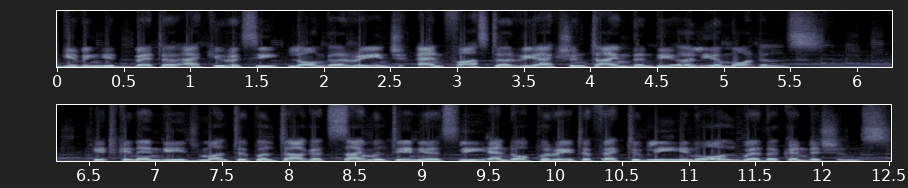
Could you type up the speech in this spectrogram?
giving it better accuracy, longer range, and faster reaction time than the earlier models. It can engage multiple targets simultaneously and operate effectively in all weather conditions.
